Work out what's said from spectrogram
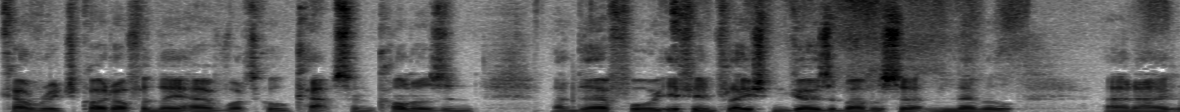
coverage. Quite often, they have what's called caps and collars, and and therefore, if inflation goes above a certain level, and I,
